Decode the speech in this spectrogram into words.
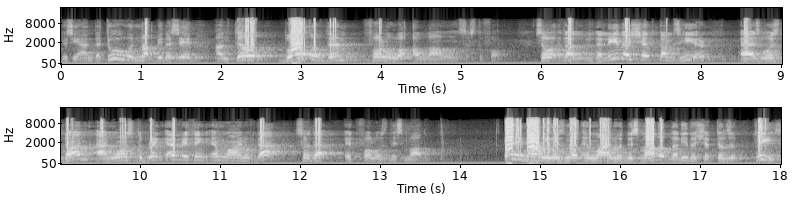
You see, and the two will not be the same until both of them follow what Allah wants us to follow. So the, the leadership comes here as was done and wants to bring everything in line with that so that it follows this model. Anybody who is not in line with this model, the leadership tells you, please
